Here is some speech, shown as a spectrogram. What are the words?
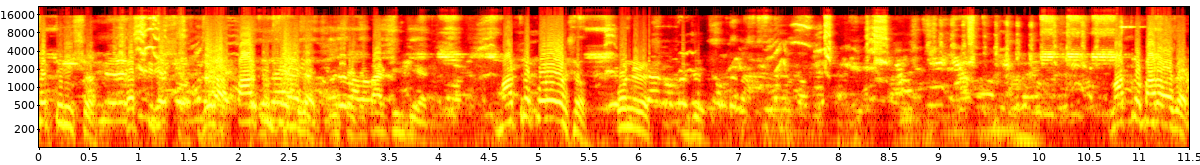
ছত্রিশশো। জোড়া পার দুই হাজার পার পিস দিয়ে মাত্র পনেরোশো পনেরোশো। মাত্র বারো হাজার।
